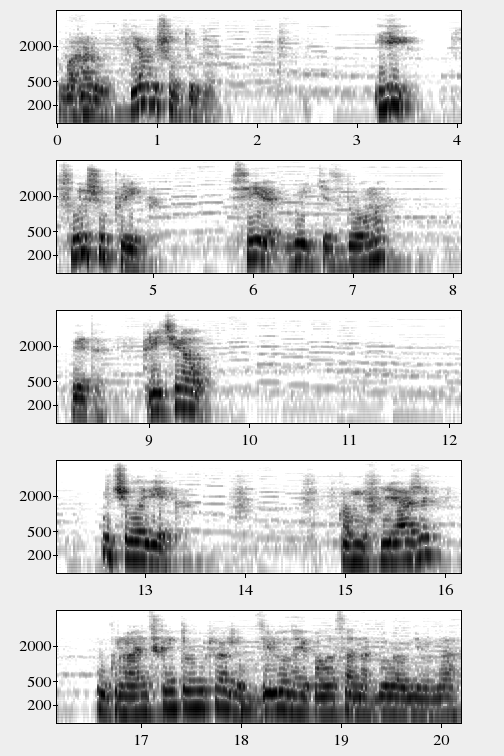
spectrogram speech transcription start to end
в огороде. Я вышел туда и слышу крик. Все выйти с дома. Это кричал ну, человек в камуфляже, украинском камуфляже. Зеленая полоса была у него на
